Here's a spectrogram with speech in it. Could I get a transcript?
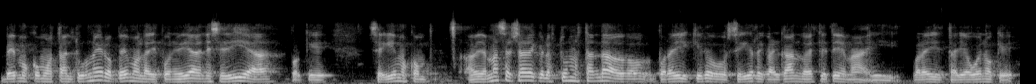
vemos cómo está el turnero, vemos la disponibilidad en ese día, porque seguimos con, más allá de que los turnos están dados, por ahí quiero seguir recalcando este tema y por ahí estaría bueno que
